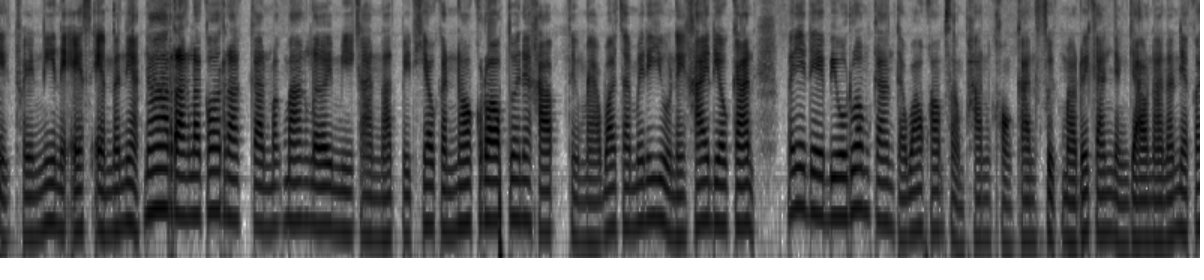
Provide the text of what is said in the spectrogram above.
ด็กๆเทรนนี่ใน SM นั้นเนี่ยน่ารักแล้วก็รักกันมาก ๆ เลย มีการนัดไปเที่ยวกันนอกรอบด้วยนะครับ ถึงแม้ว่าจะไม่ได้อยู่ในค่ายเดียวกัน ไม่ได้เดบิวต์ร่วมกัน แต่ว่าความสัมพันธ์ของการฝึกมาด้วยกันอย่างยาวนานนั้นเนี่ยก็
